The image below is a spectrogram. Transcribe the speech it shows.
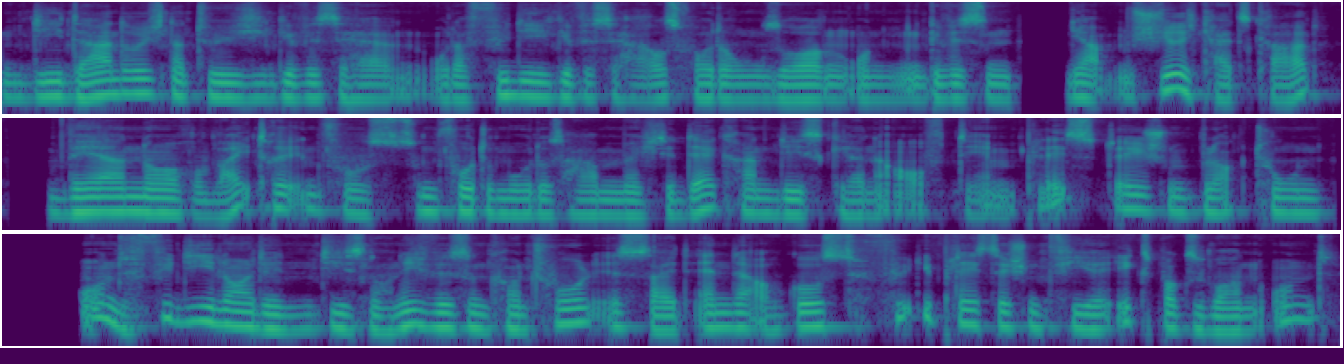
die dadurch natürlich gewisse oder für die gewisse Herausforderungen sorgen und einen gewissen ja, Schwierigkeitsgrad. Wer noch weitere Infos zum Fotomodus haben möchte, der kann dies gerne auf dem PlayStation-Blog tun. Und für die Leute, die es noch nicht wissen, Control ist seit Ende August für die PlayStation 4, Xbox One und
